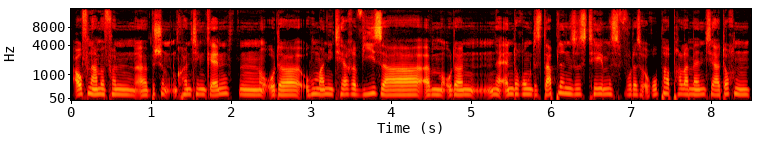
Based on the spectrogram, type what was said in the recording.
Aufnahme von äh, bestimmten Kontingenten oder humanitäre Visa ähm, oder eine Änderung des Dublin-Systems, wo das Europaparlament ja doch einen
